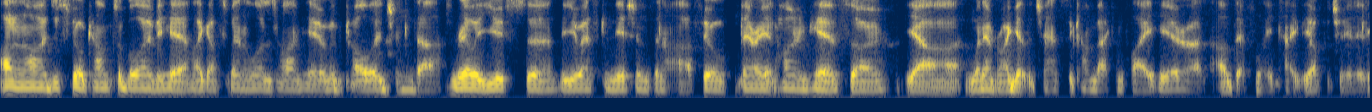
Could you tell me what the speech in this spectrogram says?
I don't know. I just feel comfortable over here. Like I've spent a lot of time here with college and uh, really used to the US conditions, and I feel very at home here. So yeah, whenever I get the chance to come back and play here, uh, I'll definitely take the opportunity.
